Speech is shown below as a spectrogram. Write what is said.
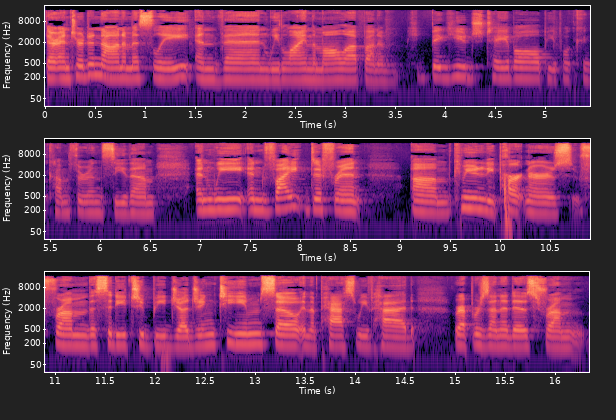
They're entered anonymously and then we line them all up on a big, huge table. People can come through and see them. And we invite different um, community partners from the city to be judging teams. So in the past, we've had representatives from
